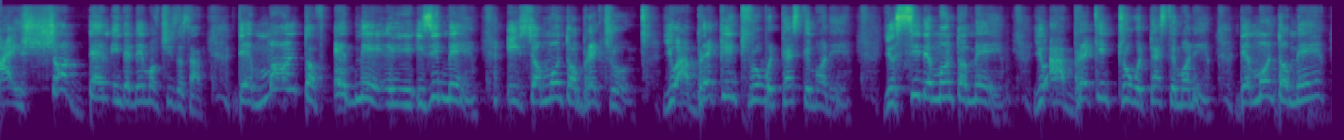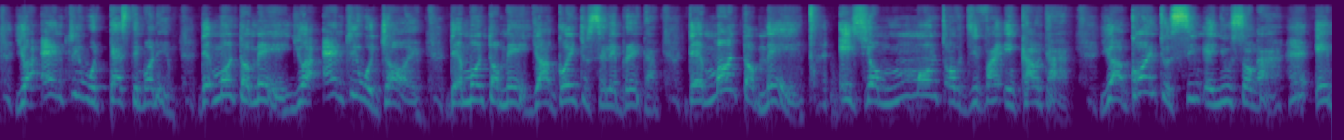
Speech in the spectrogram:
I shut them in the name of Jesus. The month of May, eh, is it May? It's your month of breakthrough. You are breaking through with testimony. You see the month of May. You you are breaking through with testimony. The month of May, you are entering with testimony. The month of May, you are entering with joy. The month of May, you are going to celebrate. The month of May is your month of divine encounter. You are going to sing a new song. Ah, eh,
